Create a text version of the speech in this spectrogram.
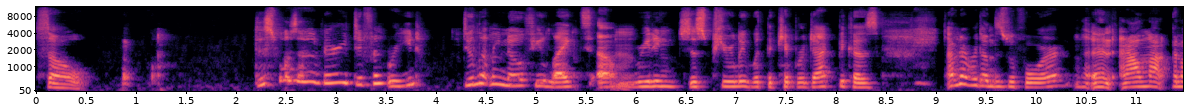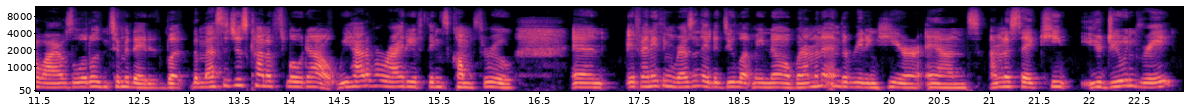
So this was a very different read do let me know if you liked um, reading just purely with the Kipper deck because I've never done this before. And, and I'm not going to lie, I was a little intimidated, but the messages kind of flowed out. We had a variety of things come through. And if anything resonated, do let me know. But I'm going to end the reading here and I'm going to say, keep, you're doing great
